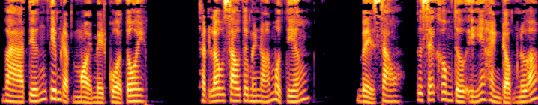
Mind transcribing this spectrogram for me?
Và tiếng tim đập mỏi mệt của tôi. Thật lâu sau tôi mới nói một tiếng, Về sau, tôi sẽ không tự ý hành động nữa.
